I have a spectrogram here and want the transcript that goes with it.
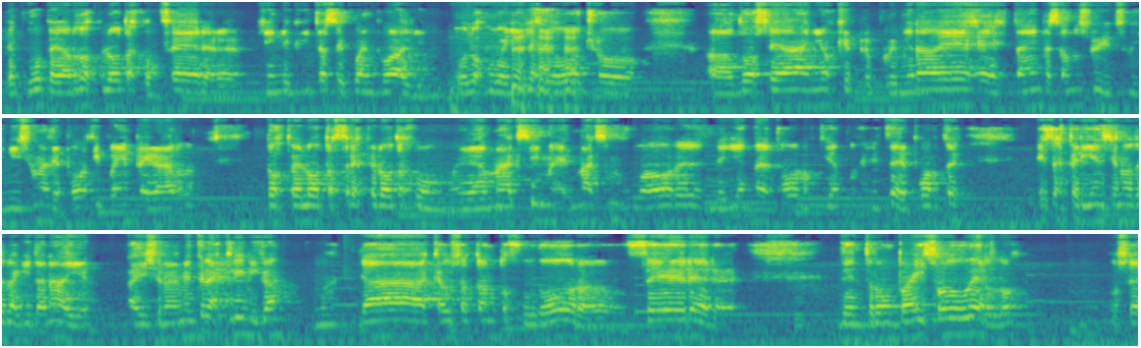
le pudo pegar dos pelotas con Federer. ¿Quién le quita ese cuento a alguien? O los juveniles de 8 a 12 años que por primera vez están empezando su, su inicio en el deporte y pueden pegar dos pelotas, tres pelotas con el máximo, el máximo jugador leyenda de todos los tiempos en este deporte, esa experiencia no te la quita nadie. Adicionalmente la clínica ya causa tanto furor, Federer, dentro de un país solo verlo, o sea,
